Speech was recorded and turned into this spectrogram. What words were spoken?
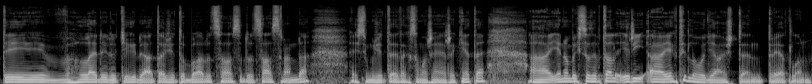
ty vhledy do těch dat, takže to byla docela, docela sranda. Jestli můžete, tak samozřejmě řekněte. A jenom bych se zeptal, Jiří, jak ty dlouho děláš ten triatlon?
